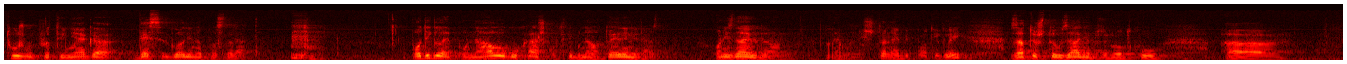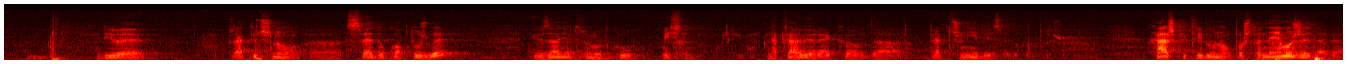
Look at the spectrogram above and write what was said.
tužbu protiv njega deset godina posle rata. Podigla je po nalogu Haškog tribunala, to je jedini razlog. Oni znaju da on nema ništa, ne bi podigli, zato što je u zadnjem trenutku a, bio je praktično a, svedok optužbe i u zadnjem trenutku, mislim, na kraju je rekao da praktično nije bio svedok optužbe. Haški tribunal, pošto ne može da ga,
